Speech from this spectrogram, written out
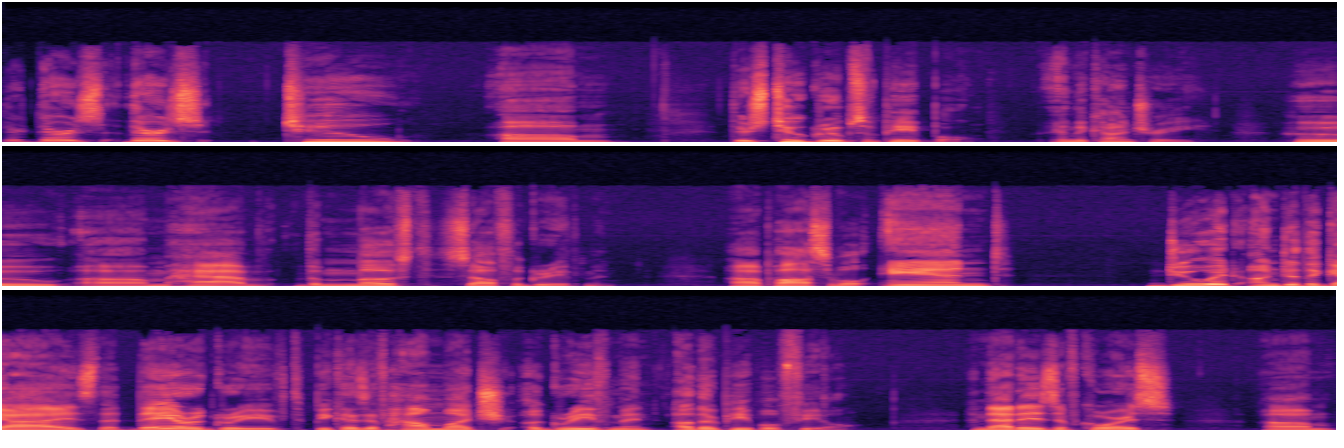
There, there's there's two um, there's two groups of people in the country who um, have the most self aggrievement uh, possible and do it under the guise that they are aggrieved because of how much aggrievement other people feel, and that is, of course, um,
